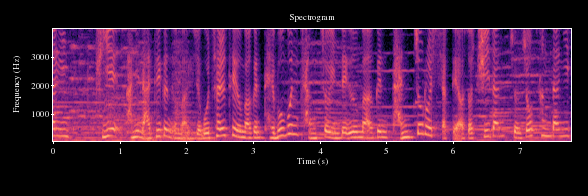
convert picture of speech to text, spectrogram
상당히 귀에 많이 낯익은 음악이죠. 모차르트의 음악은 대부분 장조인데 음악은 단조로 시작되어서 G단조죠. 상당히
